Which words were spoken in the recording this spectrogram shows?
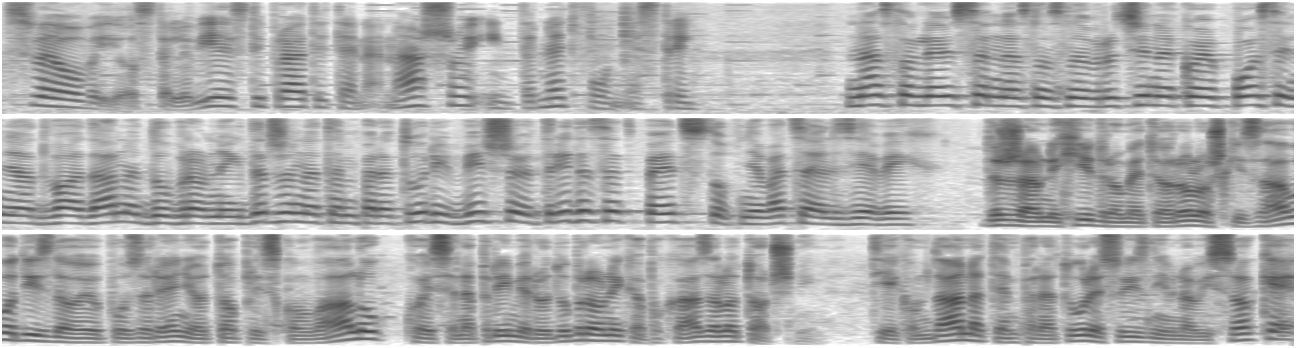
Sve ove i ostale vijesti pratite na našoj internet funjestri. Nastavljaju se nesnosne vrućine koje posljednja dva dana Dubrovnik drže na temperaturi više od 35 stupnjeva Celzijevih. Državni hidrometeorološki zavod izdao je upozorenje o toplinskom valu, koje se na primjeru Dubrovnika pokazalo točnim. Tijekom dana temperature su iznimno visoke,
